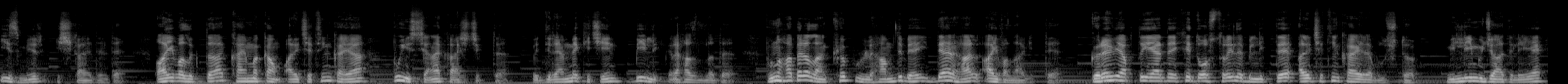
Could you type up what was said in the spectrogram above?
İzmir işgal edildi. Ayvalık'ta kaymakam Ali Çetinkaya bu isyana karşı çıktı ve direnmek için birliklere hazırladı. Bunu haber alan Köprülü Hamdi Bey derhal Ayvalık'a gitti. Görev yaptığı yerdeki dostlarıyla birlikte Ali Çetinkaya ile buluştu. Milli mücadeleye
